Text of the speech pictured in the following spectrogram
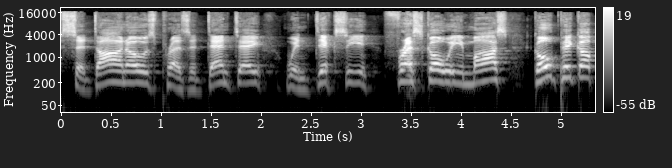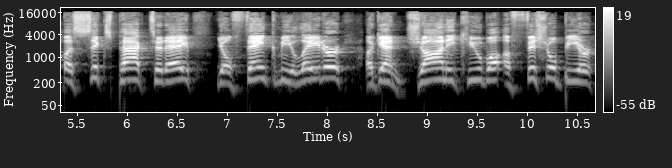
Sedano's, Presidente, Winn Dixie, Fresco y Mas. Go pick up a six pack today. You'll thank me later. Again, Johnny Cuba, official beer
